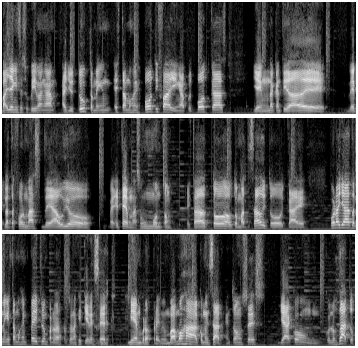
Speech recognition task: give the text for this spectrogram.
vayan y se suscriban a, YouTube. También estamos en Spotify, en Apple Podcast y en una cantidad de, plataformas de audio eternas, un montón. Está todo automatizado y todo cae por allá. También estamos en Patreon para las personas que quieren ser miembros premium. Vamos a comenzar entonces ya con, con los datos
